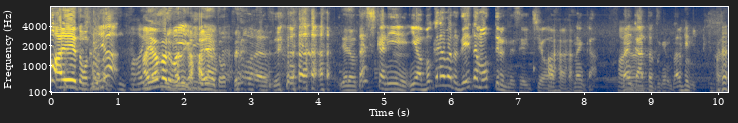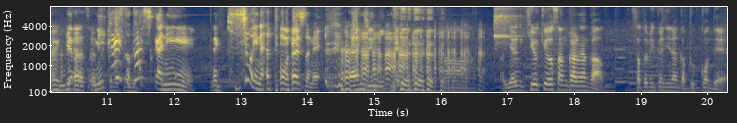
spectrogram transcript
早い。と思って。いや謝るまでが早いと思って。そうなんですよ いやでも確かにいや僕はまだデータ持ってるんですよ一応。はいはいはい。なんかはいなんかあった時のために。でも見返すと確かになんかきしょいなって思いましたね。単純に。あ逆にきよきよさんからなんかさとみくんになんかぶっこんで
